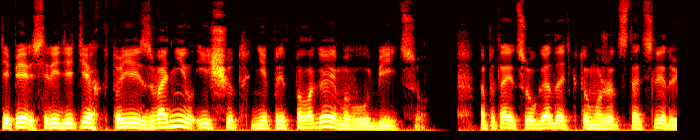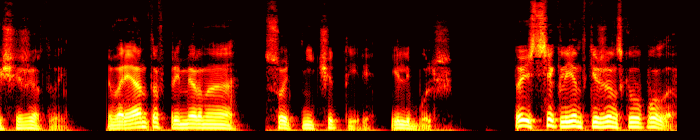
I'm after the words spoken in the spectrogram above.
Теперь среди тех, кто ей звонил, ищут не предполагаемого убийцу, а пытаются угадать, кто может стать следующей жертвой. Вариантов примерно сотни четыре или больше. То есть все клиентки женского пола,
